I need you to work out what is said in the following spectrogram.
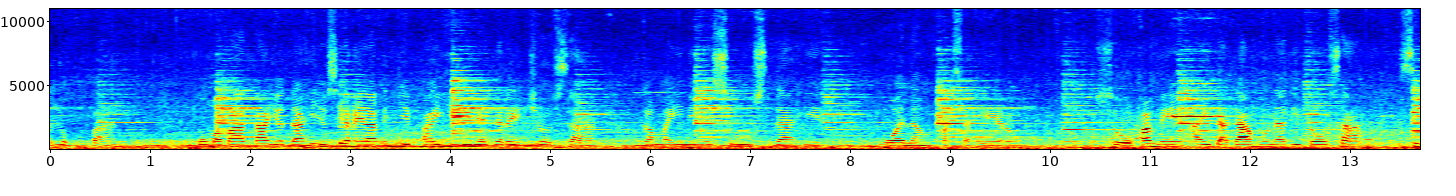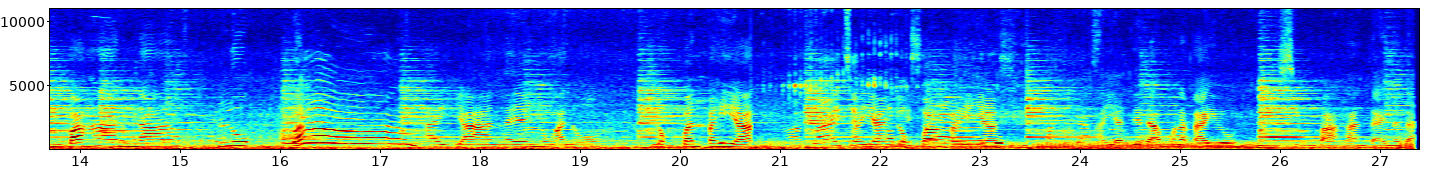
guys, nandito tayo sa Lukban. Bumaba tayo dahil yung sinakay natin jeep ay hindi dediretso sa kamay ni Jesus dahil walang pasahero. So kami ay dadamo na dito sa simbahan ng Lukban. Ayan, ayan yung ano, Lukban Pahiya. Ah, guys, ito Ayan, sa Pahiyas. Ayan, dadamo na tayo ng simbahan dahil na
